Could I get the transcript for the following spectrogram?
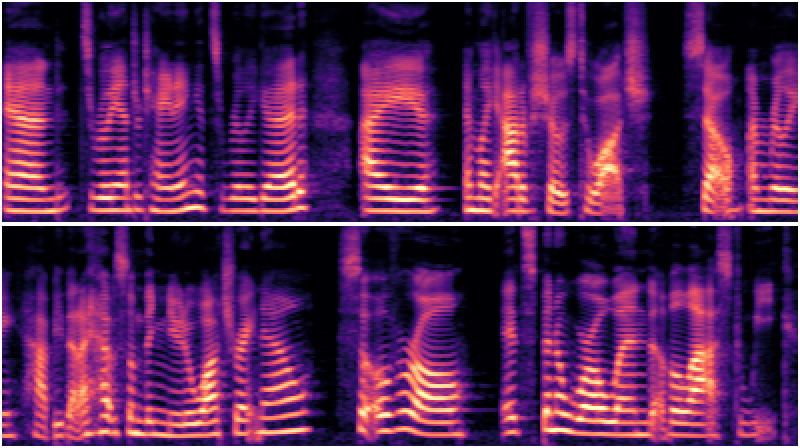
and it's really entertaining. It's really good. I am like out of shows to watch. So I'm really happy that I have something new to watch right now. So overall, it's been a whirlwind of a last week.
